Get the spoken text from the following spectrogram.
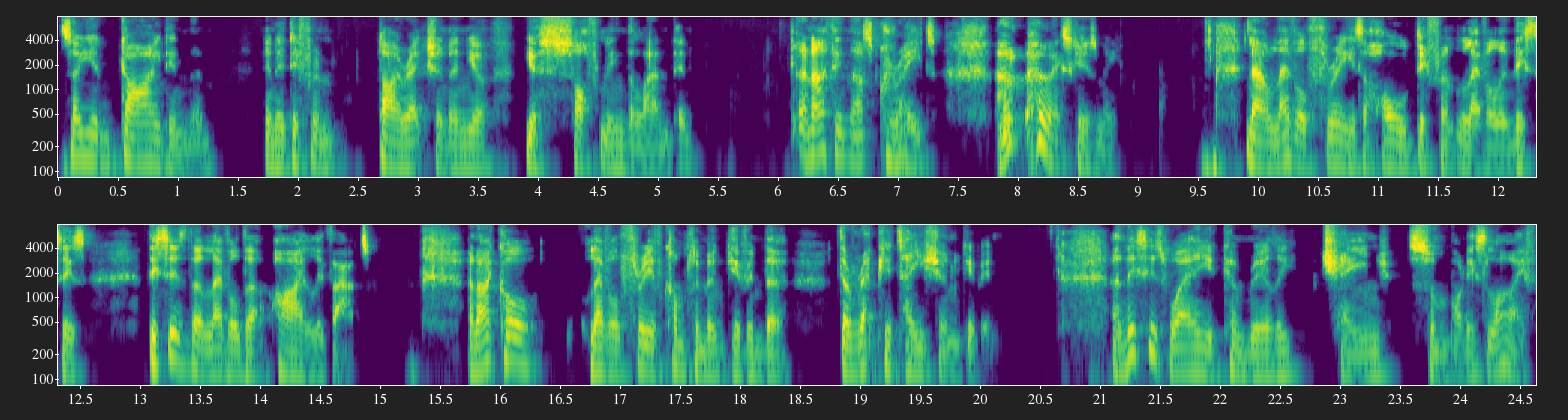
So you're guiding them in a different direction and you're you're softening the landing. And I think that's great. Excuse me. Now, level three is a whole different level, and this is this is the level that I live at. And I call level three of compliment giving the the reputation giving. And this is where you can really change somebody's life.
